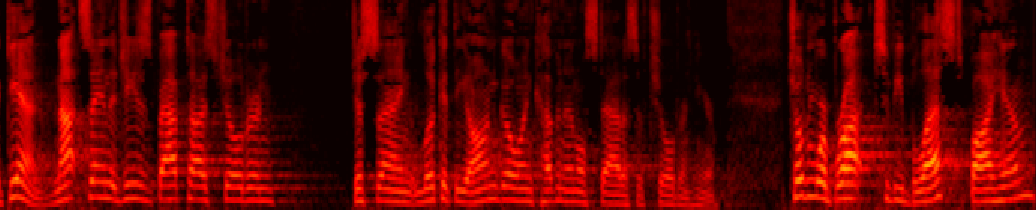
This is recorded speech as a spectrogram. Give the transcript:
Again, not saying that Jesus baptized children, just saying, look at the ongoing covenantal status of children here. Children were brought to be blessed by him.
